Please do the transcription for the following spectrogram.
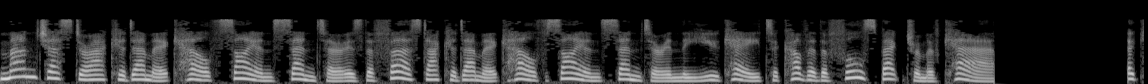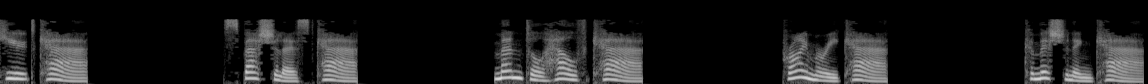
Manchester Academic Health Science Centre is the first academic health science centre in the UK to cover the full spectrum of care. Acute care Specialist care Mental health care Primary care Commissioning care.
